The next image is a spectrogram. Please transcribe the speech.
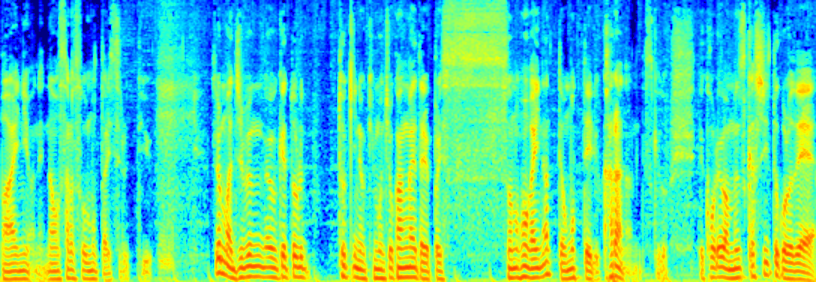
場合にはねなおさらそう思ったりするっていうそれはまあ自分が受け取る時の気持ちを考えたらやっぱりその方がいいなって思っているからなんですけどでこれは難しいところで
